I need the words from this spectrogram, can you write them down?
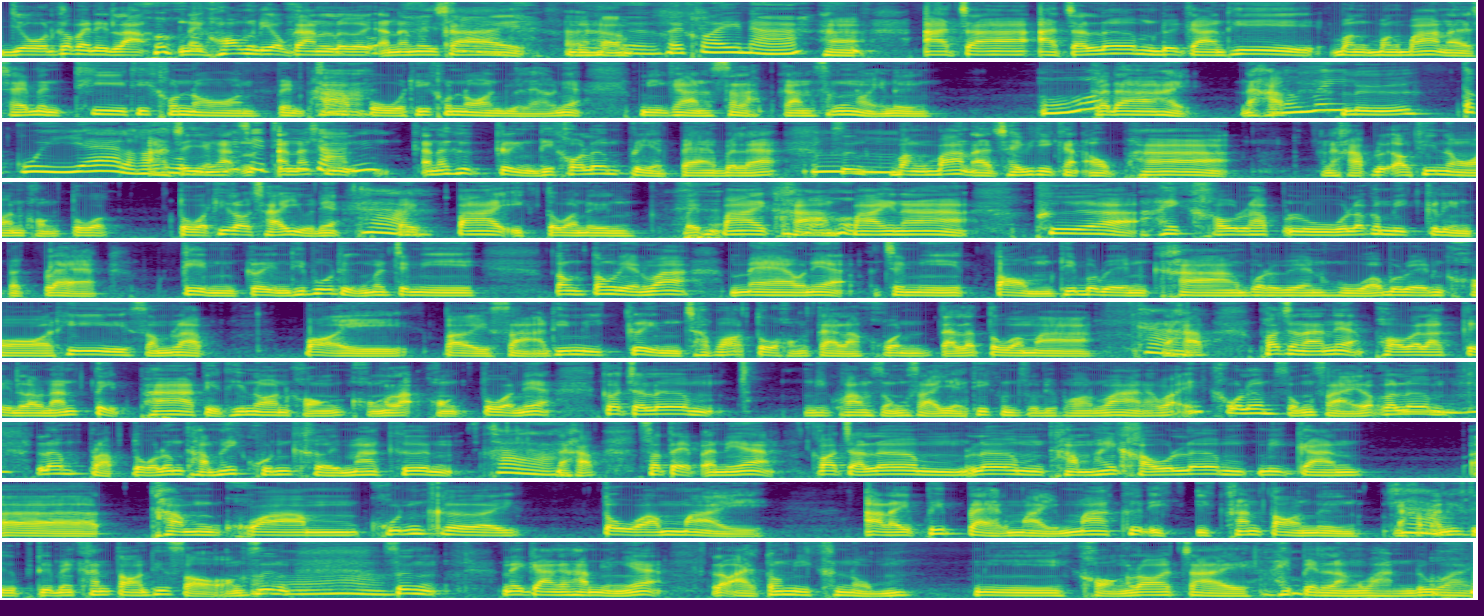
โยนเข้าไปในละในห้องเดียวกันเลย อันนั้นไม่ใช่นะครับเออค่อยๆนะฮะอาจจะอาจจะเริ่มโดยการที่บางบางบ้านอาจจะใช้เป็นที่ที่เขานอนเป็นผ้าค่ะปูที่เขานอนอยู่แล้วเนี่ย มีการสลับกันสักหน่อยหนึ่งโอ้ก็ได้นะครับแล้วไม่หรือตะกุยแย่เหรอคะอาจจะอย่างนั้นไม่ใช่อันที่นั้นฉัคืนออันนั้นคือกลิ่นที่เขาเริ่มเปลี่ยนแปลงไปแล้ว ซึ่งบางบ้านอาจใช้วิธีการเอาผ้านะครับหรือเอาที่นอนของตัว ตัวที่เราใช้อยู่เนี่ยค่ะไปป้ายอีกตัวหนึ่งไปป้ายคางอ๋อป้ายหน้า เพื่อให้เขารับรู้แล้วก็มีกลิ่นแปลกๆกลิ่นกลิ่นที่พูดถึงมันจะมีต้องต้องเรียนว่าแมวเนี่ยจะมีต่อมที่บริเวณคางบริเวณหัวบริเวณคอที่สำหรับปล่อยปล่อยสารที่มีกลิ่นเฉพาะตัวของแต่ละคนแต่ละตัวมาค่ะนะครับเพราะฉะนั้นเนี่ยพอเวลากลิ่นเหล่านั้นติดผ้าติดที่นอนของของละของตัวเนี่ยก็จะเริ่ม มีความสงสัยอย่างที่คุณสุริพรว่านะว่าเอ๊ะเขาเริ่มสงสัยแล้วก็เริ่มเริ่มปรับตัวเริ่มทำให้คุ้นเคยมากขึ้นค่ะนะครับสเต็ปอันเนี้ยก็จะเริ่มเริ่มทำให้เขาเริ่มมีการเอ่อทำความคุ้นเคยตัวใหม่ อะไรที่แปลกใหม่มากขึ้นอีกอีกขั้นตอนหนึ่งนะครับค่ะอันนี้ถือถือเป็นขั้นตอนที่สองซึ่งอ๋อซึ่งในการกระทำอย่างเงี้ยเราอาจจะต้องมีขนม มีของล่อใจให้เป็นรางวัลด้วย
